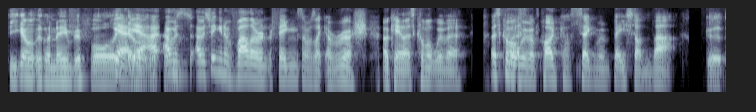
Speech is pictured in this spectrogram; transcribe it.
you came up with a name before. yeah, yeah. I, I was I was thinking of Valorant things. I was like a Rush. Okay, let's come up with a let's come up with a podcast segment based on that. good.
